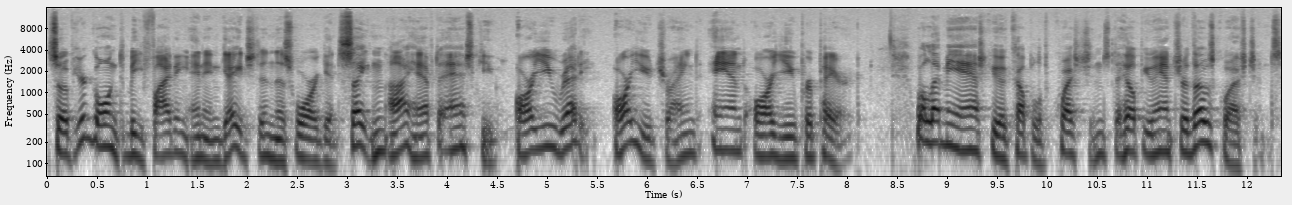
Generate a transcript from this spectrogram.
So, if you're going to be fighting and engaged in this war against Satan, I have to ask you are you ready? Are you trained? And are you prepared? Well, let me ask you a couple of questions to help you answer those questions.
